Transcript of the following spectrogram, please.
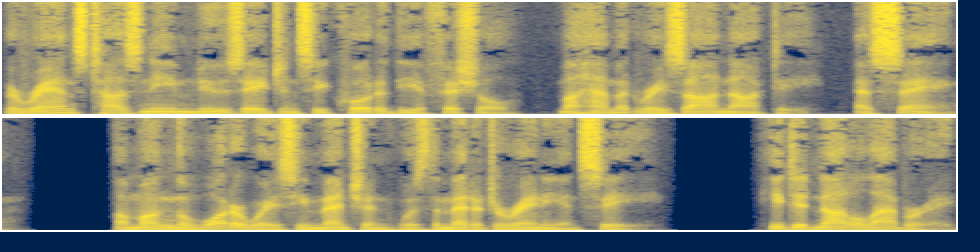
Iran's Tasnim news agency quoted the official, Mohammad Reza Naqdi, as saying. Among the waterways he mentioned was the Mediterranean Sea. He did not elaborate.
